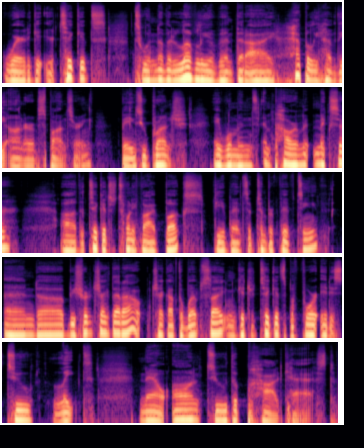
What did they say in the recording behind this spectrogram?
where to get your tickets to another lovely event that I happily have the honor of sponsoring Babes Who Brunch, a woman's empowerment mixer. Uh, the tickets are 25 bucks. The event September 15th. And uh, be sure to check that out. Check out the website and get your tickets before it is too late. Now, on to the podcast.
